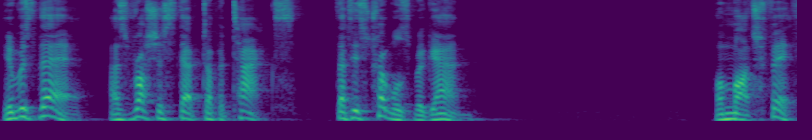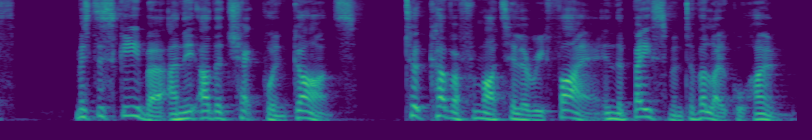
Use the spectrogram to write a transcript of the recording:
It was there, as Russia stepped up attacks, that his troubles began. On March 5th, Mr. Skiba and the other checkpoint guards took cover from artillery fire in the basement of a local home.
